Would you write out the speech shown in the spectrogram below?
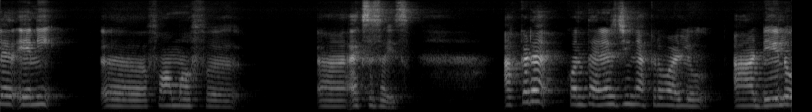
లే ఎనీ ఫార్మ్ ఆఫ్ ఎక్సర్సైజ్ అక్కడ కొంత ఎనర్జీని అక్కడ వాళ్ళు ఆ డేలో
